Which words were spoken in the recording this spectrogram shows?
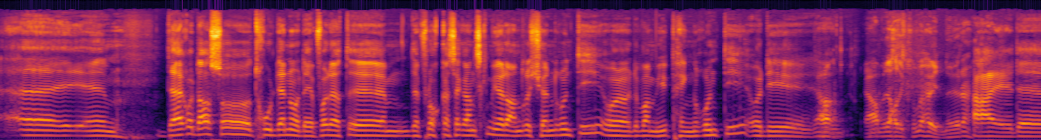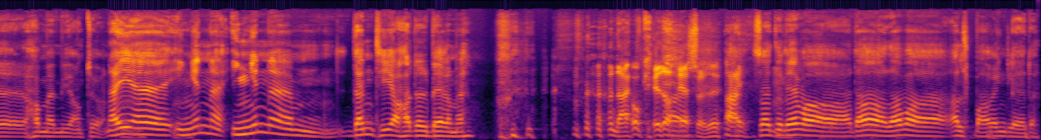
Eh, eh, der og da så trodde jeg nå det, for eh, det flokka seg ganske mye av det andre kjønn rundt de, og det var mye penger rundt de, og de ja, Ja, men det hadde ikke noe med høyden å gjøre. Nei, det har med mye annet å gjøre. Nei, eh, ingen, ingen eh, den tida hadde det bedre enn meg. Nei, ok, da. Jeg skjønner. Nei, så det var, da, da var alt bare en glede.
